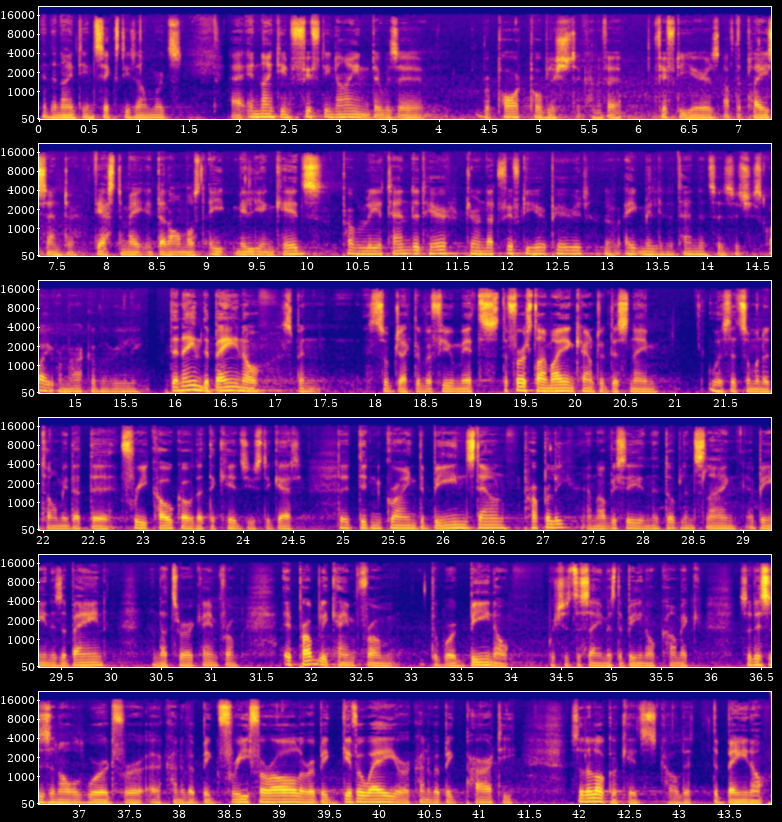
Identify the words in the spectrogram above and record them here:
in the 1960s onwards. Uh, in 1959, there was a report published, kind of a 50 years of the play centre. They estimated that almost 8 million kids probably attended here during that 50 year period. Of 8 million attendances, which is quite remarkable, really. The name the Beano has been subject of a few myths. The first time I encountered this name was that someone had told me that the free cocoa that the kids used to get, they didn't grind the beans down properly, and obviously in the Dublin slang, a bean is a bane, and that's where it came from. It probably came from the word beano, which is the same as the Beano comic. So this is an old word for a kind of a big free for all, or a big giveaway, or a kind of a big party. So the local kids called it the Beano,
